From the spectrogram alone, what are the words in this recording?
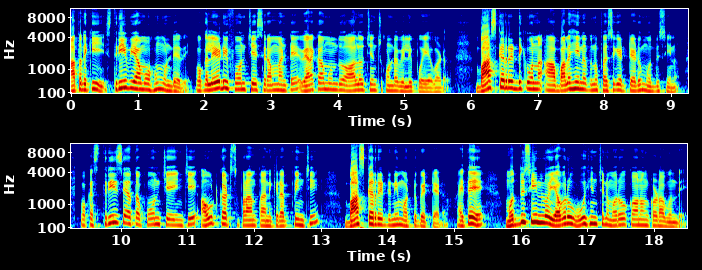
అతనికి స్త్రీ వ్యామోహం ఉండేది. ఒక లేడీ ఫోన్ చేసి రమ్మంటే వెనక ముందు ఆలోచించకుండా వెళ్ళిపోయేవాడు. భాస్కర్ రెడ్డికి ఉన్న ఆ బలహీనతను పసిగట్టాడు ముద్దుసీను ఒక స్త్రీ చేత ఫోన్ చేయించి అవుట్కట్స్ ప్రాంతానికి రప్పించి భాస్కర్ రెడ్డిని మట్టుపెట్టాడు. అయితే మొద్దుసీన్లో ఎవరూ ఊహించిన మరో కోణం కూడా ఉంది.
